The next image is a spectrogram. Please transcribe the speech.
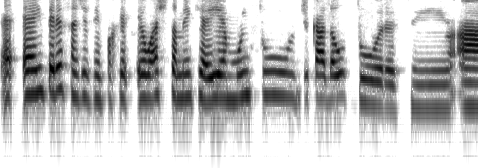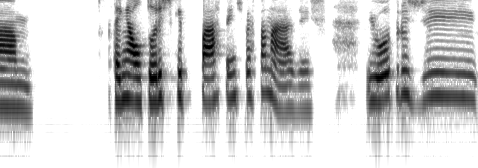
é, é, interessante assim, porque eu acho também que aí é muito de cada autor, assim. A, tem autores que partem de personagens e outros de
